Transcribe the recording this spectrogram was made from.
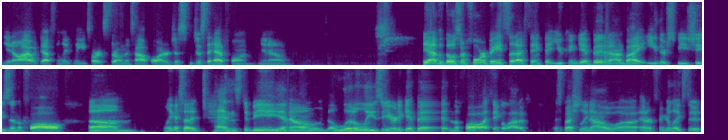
you know, I would definitely lean towards throwing the top water just, just to have fun, you know? Yeah, but those are four baits that I think that you can get bit on by either species in the fall. Um, like I said, it tends to be, you know, a little easier to get bit in the fall. I think a lot of, especially now uh, at our Finger Lakes, there,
